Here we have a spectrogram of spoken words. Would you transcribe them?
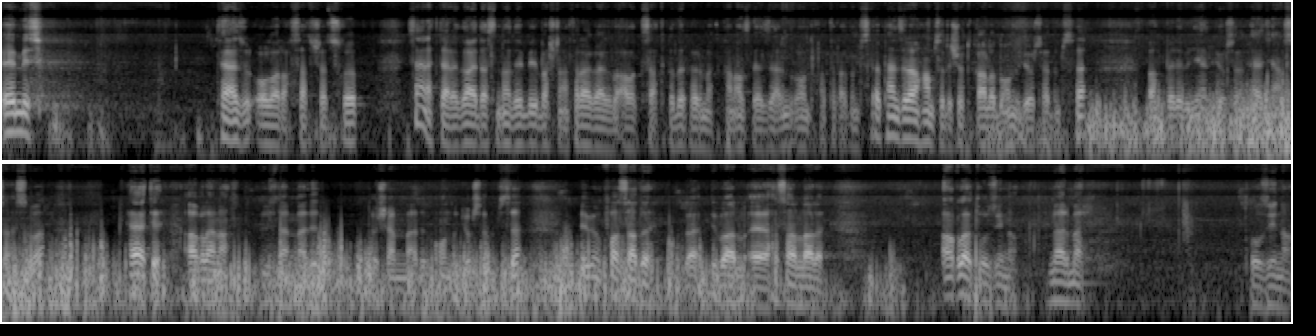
Evimiz təcil olaraq satışa çıxıb. Sənədləri qaydasındadır. Bir başdan atara qaydalı alıq satqıdır. Hörmətli kanal izləyicilərimiz onu da xatırladım sizə. Pəncərələrin hamısı rəşot qalıdır. Onu göstərdim sizə. Bax belə bir yeni göstərdim. Həyət yan sahəsi var. Həyəti ağlayla üzlənməlidir, döşənməlidir. Onu da göstərdim sizə. Evin fasadı və divar e, hasarları ağla tozu ilə, mərmər tozu ilə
